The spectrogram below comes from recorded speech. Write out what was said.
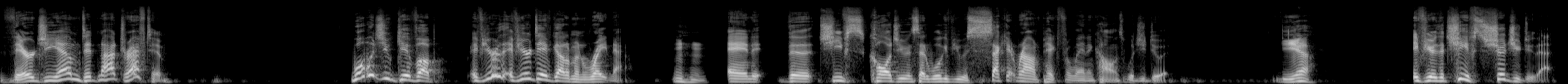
their GM did not draft him. What would you give up if you're if you're Dave Gettleman right now? hmm and the Chiefs called you and said, "We'll give you a second round pick for Landon Collins." Would you do it? Yeah. If you're the Chiefs, should you do that?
